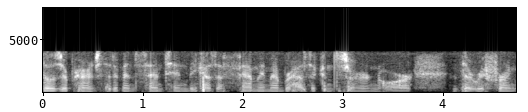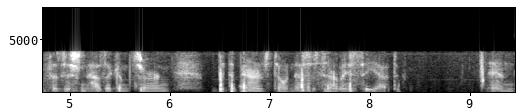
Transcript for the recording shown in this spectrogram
those are parents that have been sent in because a family member has a concern or their referring physician has a concern, but the parents don't necessarily see it. And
